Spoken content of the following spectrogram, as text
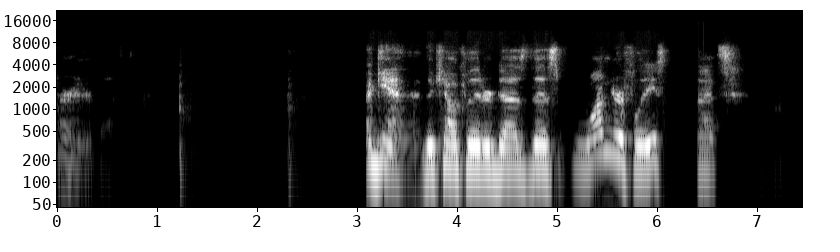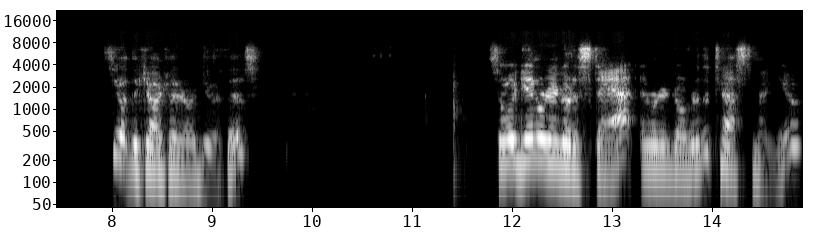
our interval. Again, the calculator does this wonderfully. Let's see what the calculator would do with this. So again, we're going to go to stat and we're going to go over to the test menu.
